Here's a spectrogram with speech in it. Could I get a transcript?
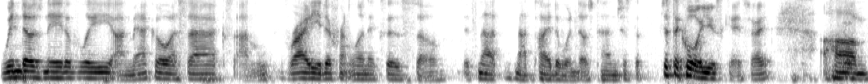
Windows natively, on Mac OS X, on a variety of different Linuxes. So it's not not tied to Windows 10. Just a just a cool use case, right? Um,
